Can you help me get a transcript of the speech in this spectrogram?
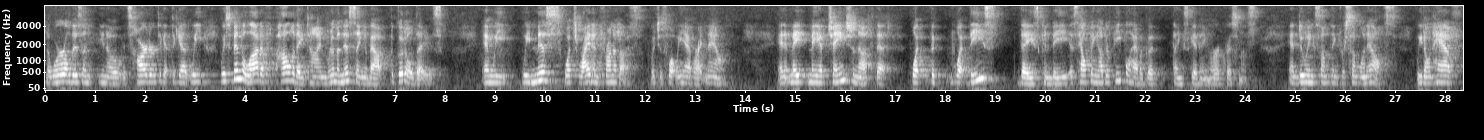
The world isn't, you know, it's harder to get together. We, we spend a lot of holiday time reminiscing about the good old days. And we, we miss what's right in front of us which is what we have right now. And it may, may have changed enough that what, the, what these days can be is helping other people have a good Thanksgiving or a Christmas and doing something for someone else. We don't have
